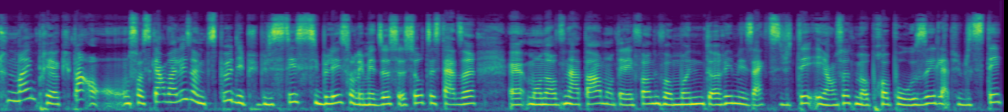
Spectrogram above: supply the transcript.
tout de même préoccupant. On, se scandalise un petit peu des publicités ciblées sur les médias sociaux, c'est-à-dire euh, mon ordinateur, mon téléphone va monitorer mes activités et ensuite me proposer de la publicité.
